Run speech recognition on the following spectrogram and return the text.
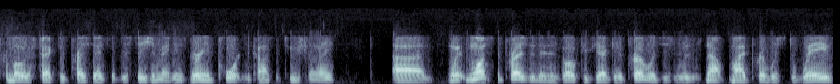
promote effective presidential decision making. It's very important constitutionally. Uh, once the president invoked executive privileges, it was not my privilege to waive.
